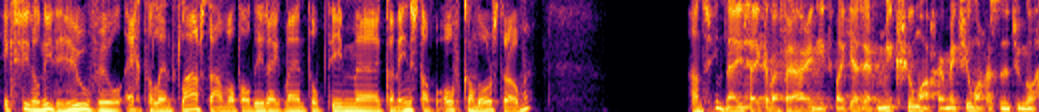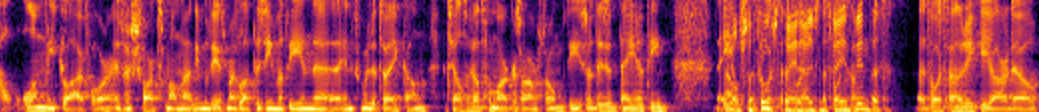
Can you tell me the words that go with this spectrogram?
Ik zie nog niet heel veel echt talent klaarstaan, wat al direct bij een topteam eh, kan instappen of kan doorstromen. Gaan het zien. Nee, zeker bij Ferrari niet. Want jij zegt Mick Schumacher. Mick Schumacher is er natuurlijk nog lang niet klaar voor. En zo'n Schwarzman, nou, die moet eerst maar eens laten zien wat hij in, eh, in Formule 2 kan. Hetzelfde geldt voor Marcus Armstrong. Die is, wat is het, 19? Nee, op zijn wordt 2022. Het wordt gewoon Ricciardo.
